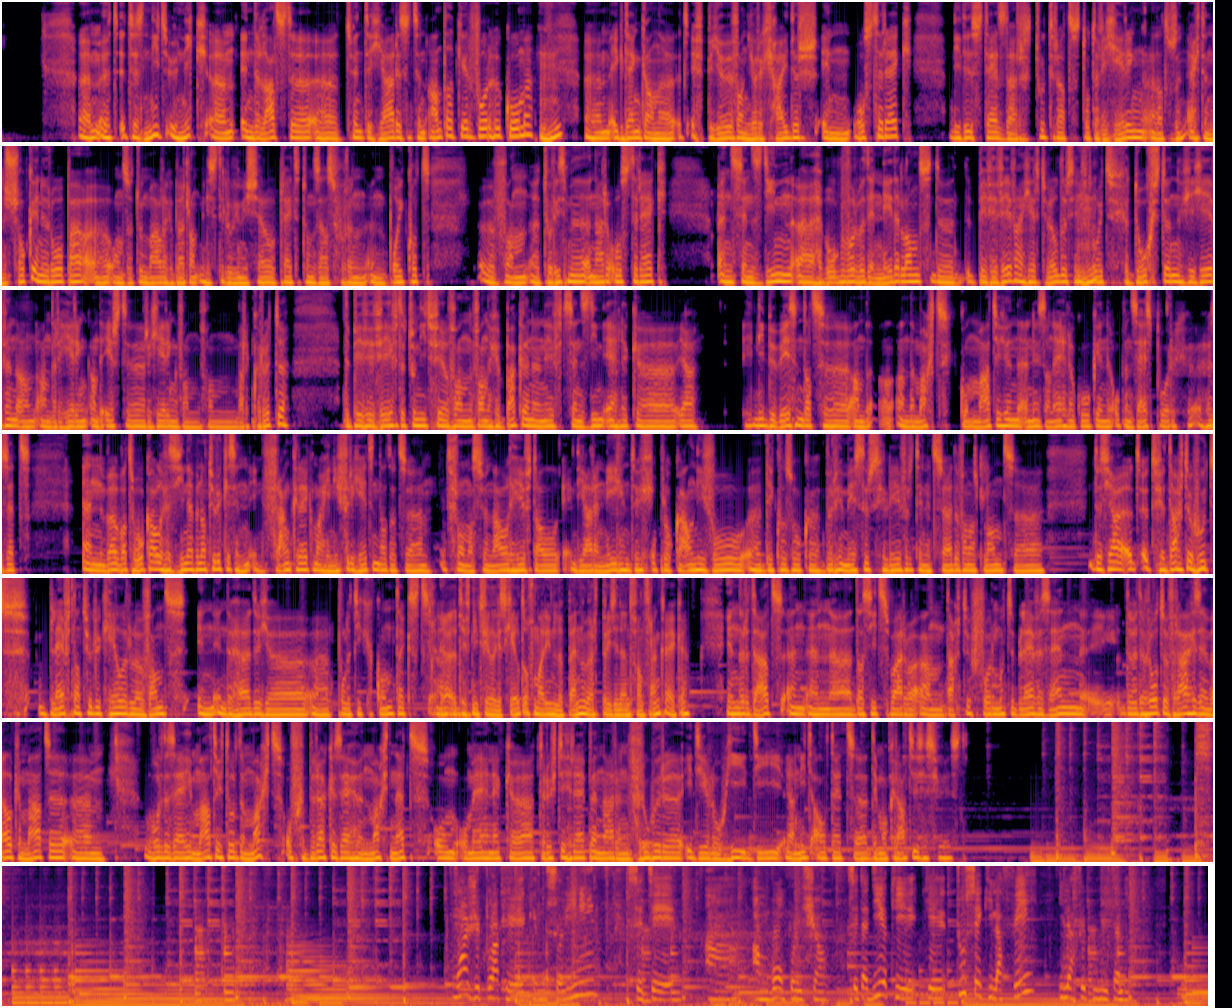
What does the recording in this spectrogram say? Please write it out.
Um, het, het, is niet uniek. Um, in de laatste uh, twintig jaar is het een aantal keer voorgekomen. Mm -hmm. um, ik denk aan uh, het FPÖ van Jörg Haider in Oostenrijk, die destijds daar toetrad tot de regering. Uh, dat was een, echt een shock in Europa. onze toenmalige buitenlandminister Louis Michel pleitte toen zelfs voor een, een boycott van toerisme naar Oostenrijk. En sindsdien uh, hebben we ook bijvoorbeeld in Nederland de, de PVV van Geert Wilders heeft mm -hmm. ooit gedoogsteun gegeven aan, aan, de regering, aan de eerste regering van, van Mark Rutte. De PVV heeft er toen niet veel van, van gebakken en heeft sindsdien eigenlijk uh, ja, niet bewezen dat ze aan de, aan de macht kon matigen en is dan eigenlijk ook in, op een zijspoor gezet. En wat we ook al gezien hebben natuurlijk is in, in Frankrijk, mag je niet vergeten dat het, uh, het Front National heeft al in de jaren negentig op lokaal niveau uh, dikwijls ook uh, burgemeesters geleverd in het zuiden van het land. Dus ja, het, het, gedachtegoed blijft natuurlijk heel relevant in, in de huidige uh, politieke context. Ja, het heeft niet veel gescheeld of Marine Le Pen werd president van Frankrijk. Hè? Inderdaad, en, en uh, dat is iets waar we aandachtig voor moeten blijven zijn. De, de grote vraag is in welke mate um, worden zij gematigd door de macht of gebruiken zij hun macht net om, om eigenlijk uh, terug te grijpen naar een vroegere ideologie die ja, niet altijd democratisch is geweest. Moi, je crois que, Mussolini, c'était un, un, bon politicien. C'est-à-dire que, que tout ce qu'il a fait, il a fait pour l'Italie.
